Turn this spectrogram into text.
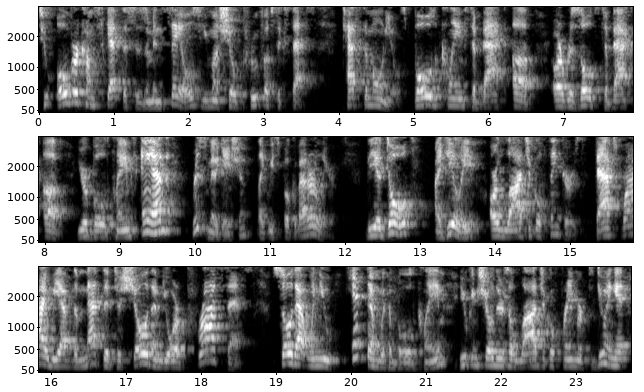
To overcome skepticism in sales, you must show proof of success testimonials, bold claims to back up or results to back up your bold claims, and risk mitigation, like we spoke about earlier. The adult, ideally, are logical thinkers. That's why we have the method to show them your process so that when you hit them with a bold claim, you can show there's a logical framework to doing it,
